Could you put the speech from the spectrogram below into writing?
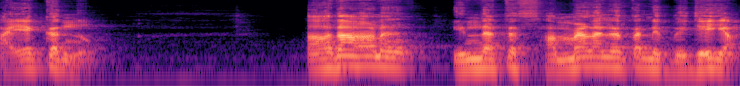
ഭയക്കുന്നു. അതാണ് ഇന്നത്തെ സമ്മേളനത്തിന്റെ വിജയം.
